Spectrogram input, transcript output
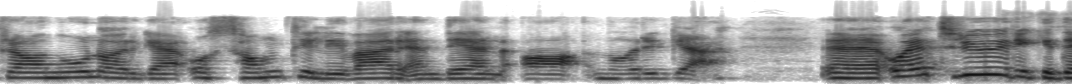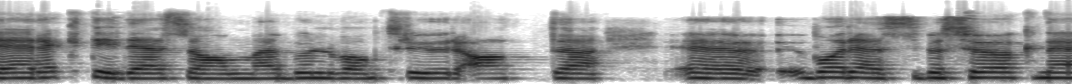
fra Nord-Norge og samtidig være en del av Norge. Eh, og jeg tror ikke det er riktig det som Bullvåg tror, at eh, våre besøkende,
